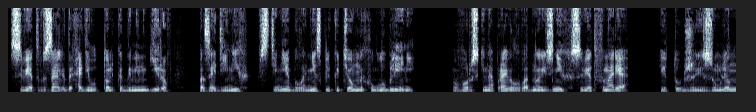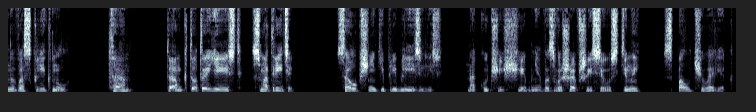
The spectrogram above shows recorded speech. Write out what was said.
Свет в зале доходил только до мингиров. Позади них в стене было несколько темных углублений, Ворский направил в одно из них свет фонаря и тут же изумленно воскликнул. «Там, там кто-то есть! Смотрите!» Сообщники приблизились. На куче щебня, возвышавшейся у стены, спал человек,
